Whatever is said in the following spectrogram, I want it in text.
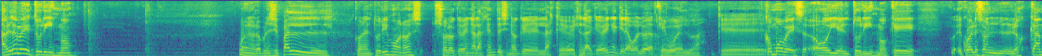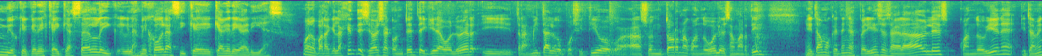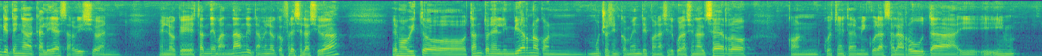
Háblame de turismo. Bueno, lo principal con el turismo no es solo que venga la gente, sino que, las que la que venga quiera volver. Que vuelva. Que... ¿Cómo ves hoy el turismo? ¿Qué, ¿Cuáles son los cambios que crees que hay que hacerle y las mejoras y qué, qué agregarías? Bueno, para que la gente se vaya contenta y quiera volver y transmita algo positivo a su entorno cuando vuelve a San Martín, necesitamos que tenga experiencias agradables cuando viene y también que tenga calidad de servicio en, lo que están demandando y también lo que ofrece la ciudad. Hemos visto tanto en el invierno con muchos inconvenientes con la circulación al cerro, con cuestiones también vinculadas a la ruta y,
